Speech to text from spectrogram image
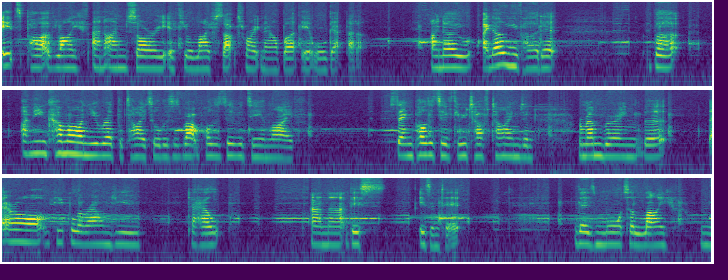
it's part of life and I'm sorry if your life sucks right now, but it will get better. I know I know you've heard it but, I mean, come on, you read the title. This is about positivity in life. Staying positive through tough times and remembering that there are people around you to help and that this isn't it. There's more to life than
